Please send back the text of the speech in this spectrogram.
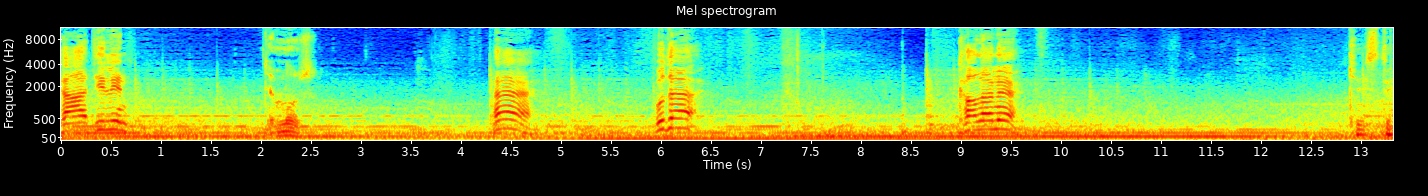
Katilin. Temmuz. Ha. Bu da kalanı. Kesti.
